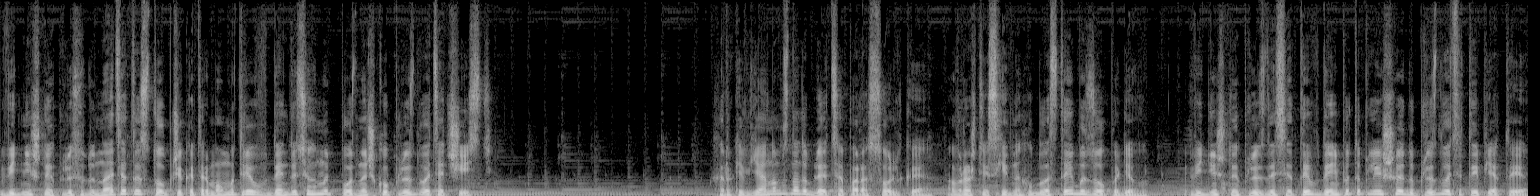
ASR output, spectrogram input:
Від нічних плюс 11 стопчики термометрів в день досягнуть позначку плюс 26. Харків'янам знадобляться парасольки, а в решті східних областей без опадів. Від нічних плюс 10 в день потеплішає до плюс 25.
